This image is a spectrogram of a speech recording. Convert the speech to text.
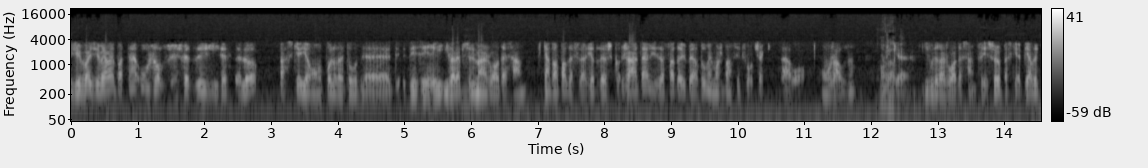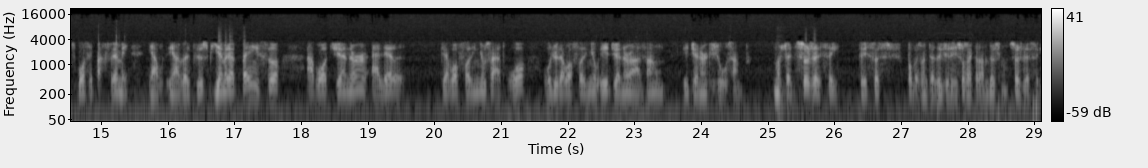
j'ai vraiment pas de temps. Aujourd'hui, je vais te dire, ils restent là parce qu'ils n'auront pas le retour de- de- désiré. Ils veulent absolument un joueur de centre. Puis quand on parle de Floride, là, je- j'entends les affaires de Huberdo, mais moi, je pense que c'est trop check à avoir. On jase, hein. Fait jase. que, euh, ils voudraient un joueur de centre, c'est sûr, parce que Pierre-Luc Dubois, c'est parfait, mais ils en, ils en veulent plus. Puis ils aimeraient bien ça, avoir Jenner à l'aile, puis avoir Foligno sur la 3, au lieu d'avoir Foligno et Jenner ensemble, et Jenner qui joue au centre. Moi, je te dis ça, je le sais. Tu sais, ça, pas besoin de te dire que j'ai des sources à Columbus, là. ça, je le sais.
